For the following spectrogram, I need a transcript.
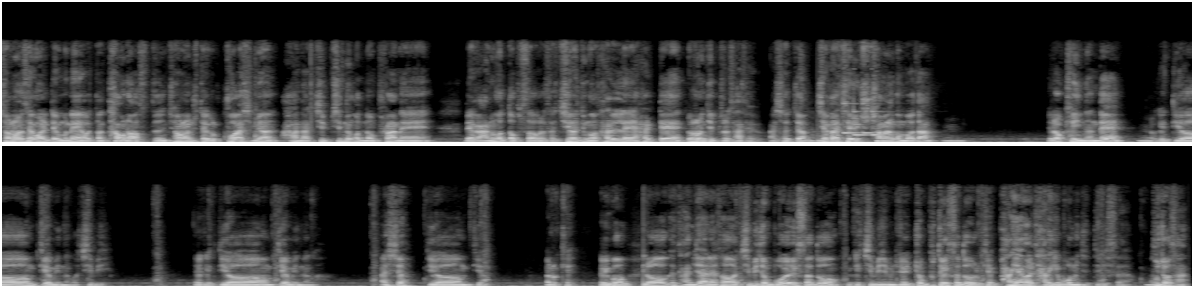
전원 생활 때문에 어떤 타운하우스든 전원주택을 구하시면 아 나 집 짓는 건 너무 불안해. 내가 아는 것도 없어. 그래서 지어진 거 살래 할 때 이런 집들을 사세요. 아셨죠? 제가 제일 추천하는 건 뭐다? 음. 이렇게 있는데 음. 이렇게 띄엄띄엄 있는 거 집이 이렇게 띄엄띄엄 있는 거 아시죠? 띄엄띄엄 이렇게 그리고 이렇게 단지 안에서 집이 좀 모여 있어도 이렇게 집이 좀, 좀 붙어 있어도 이렇게 방향을 다르게 보는 집들이 있어요 음. 구조상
